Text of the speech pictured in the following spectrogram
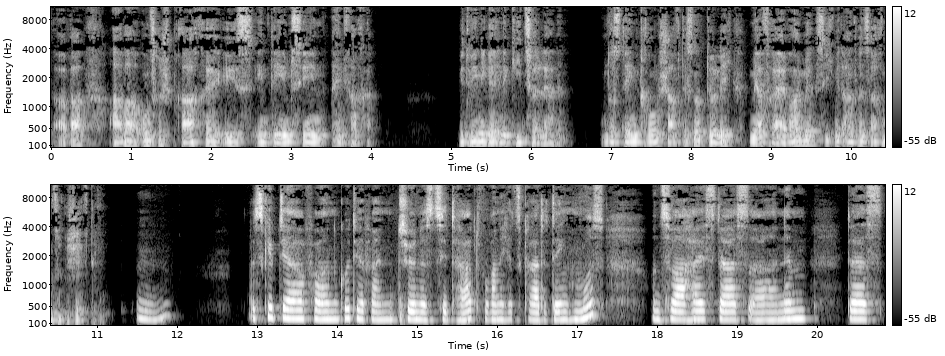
aber, aber unsere Sprache ist in dem Sinn einfacher, mit weniger Energie zu erlernen. Und aus dem Grund schafft es natürlich mehr Freiräume, sich mit anderen Sachen zu beschäftigen. Mhm. Es gibt ja von Gurdjieff ein schönes Zitat, woran ich jetzt gerade denken muss. Und zwar heißt das, äh, nimm das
